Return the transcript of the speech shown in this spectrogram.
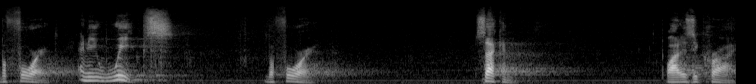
before it, and he weeps before it. Second, why does he cry?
